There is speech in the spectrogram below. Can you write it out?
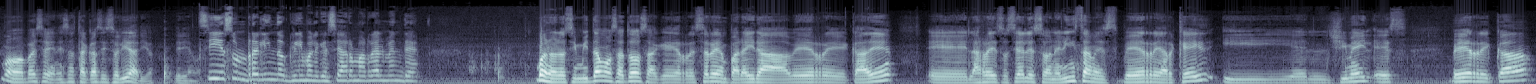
Bueno, me parece bien, es hasta casi solidario, diríamos. Sí, es un re lindo clima el que se arma realmente. Bueno, los invitamos a todos a que reserven para ir a BRKD. Eh, las redes sociales son el Instagram es BR Arcade y el Gmail es BRK,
